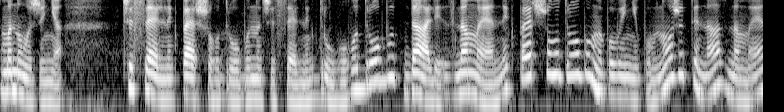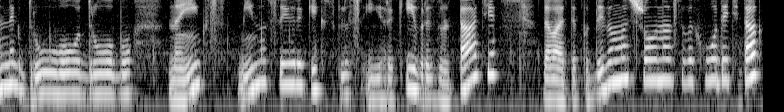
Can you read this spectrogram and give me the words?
множення чисельник першого дробу на чисельник другого дробу. Далі знаменник першого дробу ми повинні помножити на знаменник другого дробу на х мінус y, х плюс y. І в результаті, давайте подивимось, що у нас виходить. Так?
